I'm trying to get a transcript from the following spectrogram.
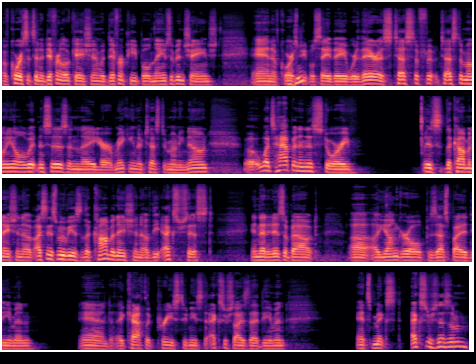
Of course, it's in a different location with different people. Names have been changed. And of course, people say they were there as testif- testimonial witnesses and they are making their testimony known. Uh, what's happened in this story is the combination of I say this movie is the combination of The Exorcist, in that it is about uh, a young girl possessed by a demon and a Catholic priest who needs to exorcise that demon. It's mixed exorcism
